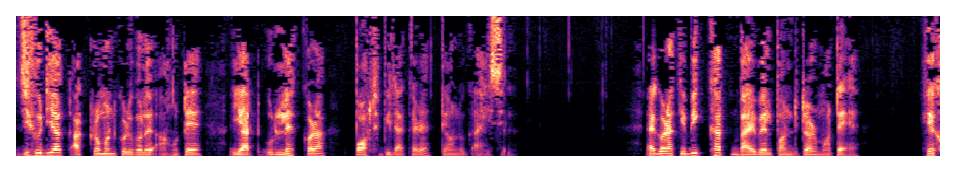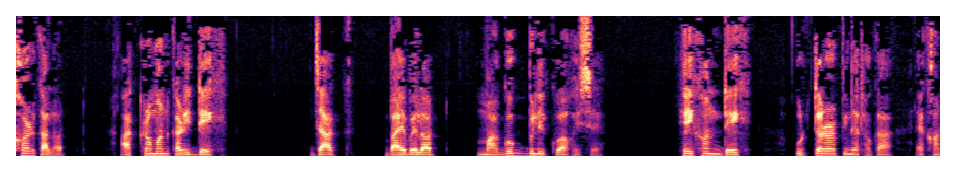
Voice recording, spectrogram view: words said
যিহুদিয়াক আক্ৰমণ কৰিবলৈ আহোঁতে ইয়াত উল্লেখ কৰা পথবিলাকেৰে তেওঁলোক আহিছিল। এগৰাকী বিখ্যাত বাইবেল পণ্ডিতৰ মতে শেষৰ কালত আক্ৰমণকাৰী দেশ যাক বাইবেলত মাগুক বুলি কোৱা হৈছে সেইখন দেশ উত্তৰৰ পিনে থকা এখন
